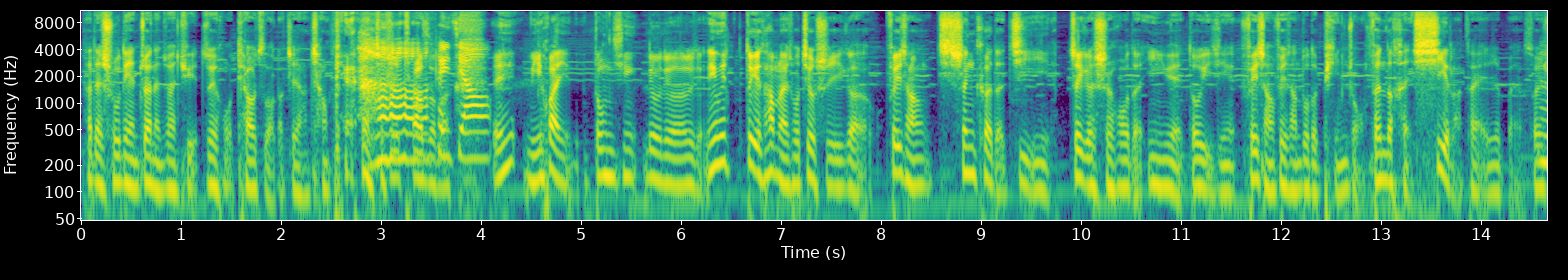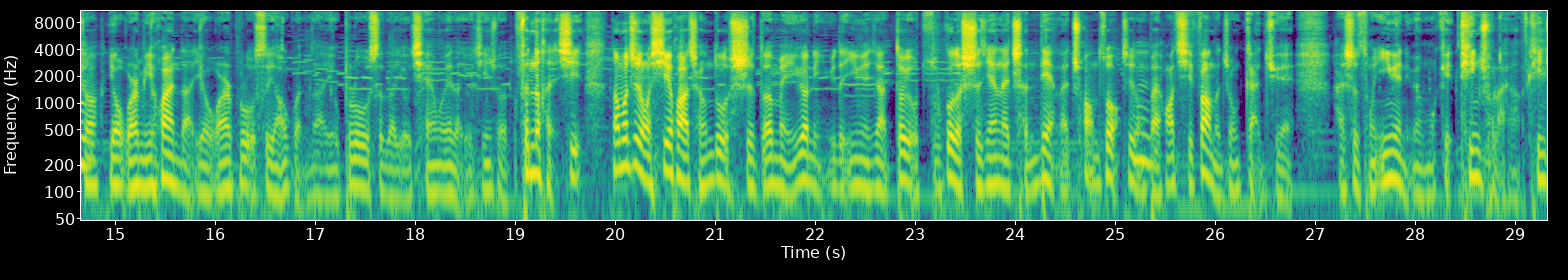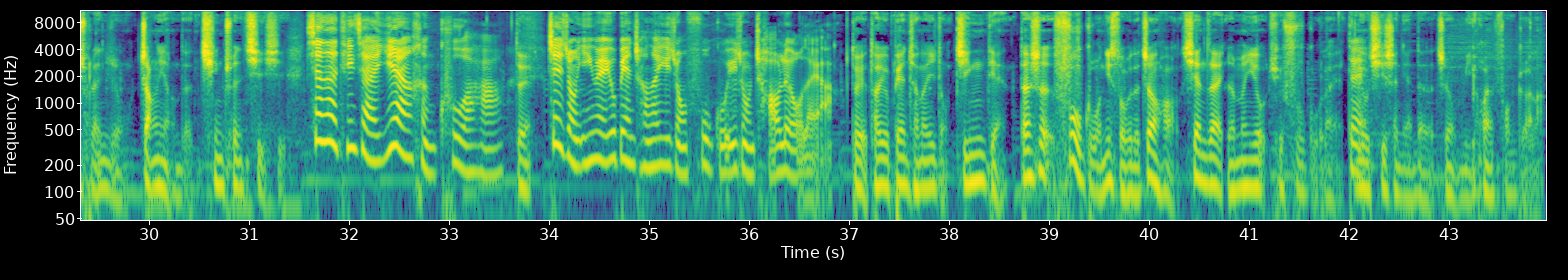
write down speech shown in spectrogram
他在书店转来转去，最后挑走了这张唱片，就是挑走了 黑胶，哎，迷幻东京六六六九，因为对于他们来说就是一个非常深刻的记忆。这个时候的音乐都已经非常非常多的品种，分得很细了，在日本。所以说有玩迷幻的，有玩布鲁斯摇滚的，有布鲁斯的，有前卫的，有金属的，分得很细。那么这种细化程度，使得每一个领域的音乐家都有足够的时间来沉淀、来创作，这种嗯百花齐放的这种感觉，还是从音乐里面我们可以听出来啊，听出来那种张扬的青春气息。现在听起来依然很酷啊哈。对，这种音乐又变成了一种复古、一种潮流了呀。对，它又变成了一种经典。但是复古，你所谓的正好现在人们又去复古了，对六七十年代的这种迷幻风格了。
